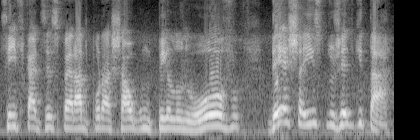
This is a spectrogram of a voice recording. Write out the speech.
sem ficar desesperado por achar algum pelo no ovo. Deixa isso do jeito que está.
